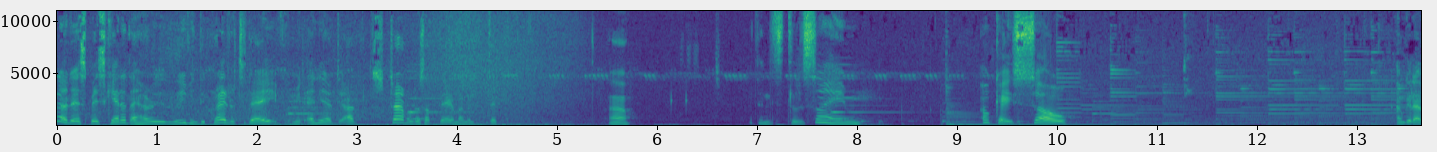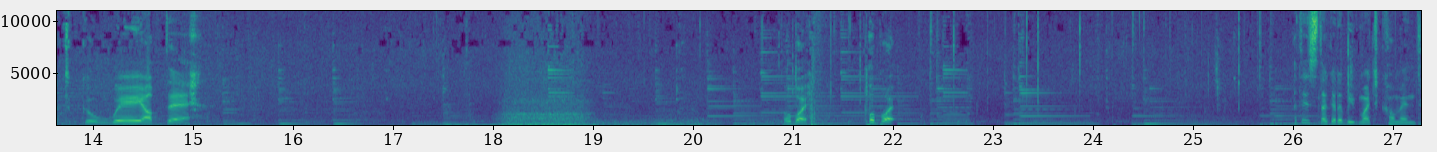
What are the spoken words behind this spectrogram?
Hello there, Space Cadet. I heard you leaving the crater today. If you meet any of the other travelers up there, remember to... Oh. I think it's still the same. Okay, so... I'm gonna have to go way up there. Oh boy. Oh boy. I think it's not gonna be much comment.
